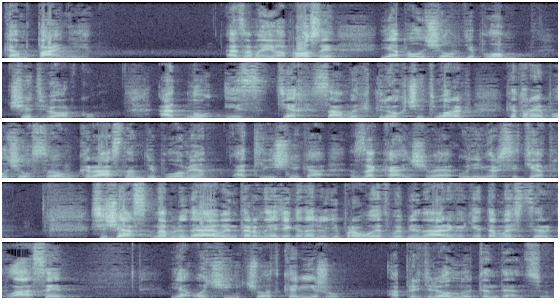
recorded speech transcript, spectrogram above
компании. А за мои вопросы я получил в диплом четверку. Одну из тех самых трех четверок, которые я получил в своем красном дипломе отличника, заканчивая университет. Сейчас, наблюдая в интернете, когда люди проводят вебинары, какие-то мастер-классы, я очень четко вижу определенную тенденцию.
